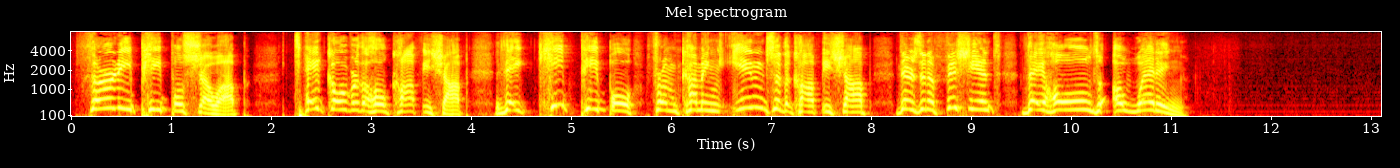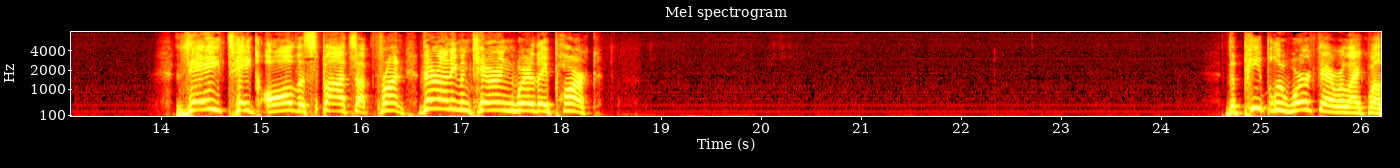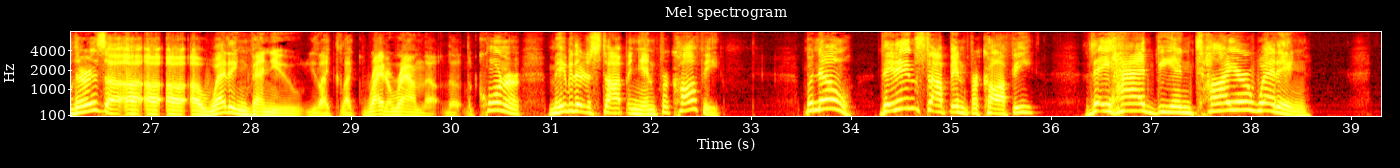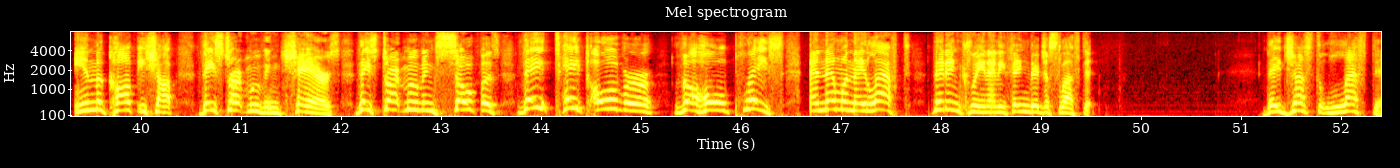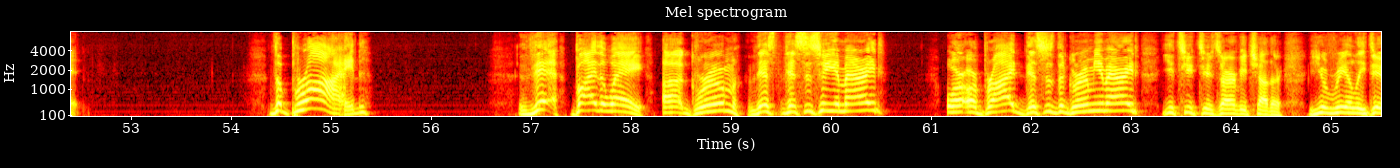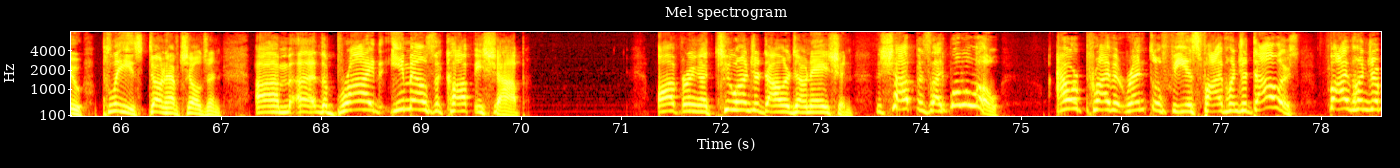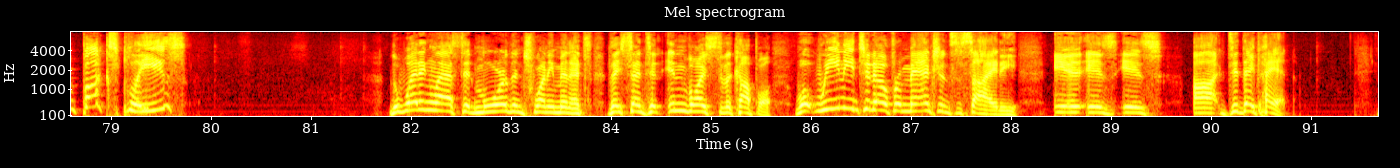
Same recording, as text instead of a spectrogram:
30 people show up, take over the whole coffee shop. They keep people from coming into the coffee shop. There's an officiant. They hold a wedding. They take all the spots up front. They're not even caring where they park. The people who worked there were like, well, there is a a, a, a wedding venue like like right around the, the, the corner. Maybe they're just stopping in for coffee. But no, they didn't stop in for coffee. They had the entire wedding in the coffee shop. They start moving chairs. They start moving sofas. They take over the whole place. And then when they left, they didn't clean anything. They just left it. They just left it. The bride. This, by the way, uh, groom, this this is who you married, or or bride, this is the groom you married. You two deserve each other. You really do. Please don't have children. Um, uh, the bride emails the coffee shop, offering a two hundred dollar donation. The shop is like, whoa, whoa, whoa. Our private rental fee is five hundred dollars. Five hundred bucks, please. The wedding lasted more than 20 minutes. They sent an invoice to the couple. What we need to know from Mansion Society is is, is uh, did they pay it?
